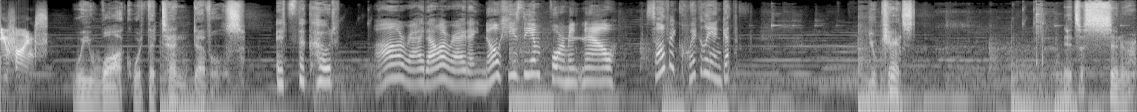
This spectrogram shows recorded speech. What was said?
You find. We walk with the ten devils. It's the code. Alright, alright, I know he's the informant now. Solve it quickly and get. You can't. St- it's a sinner.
